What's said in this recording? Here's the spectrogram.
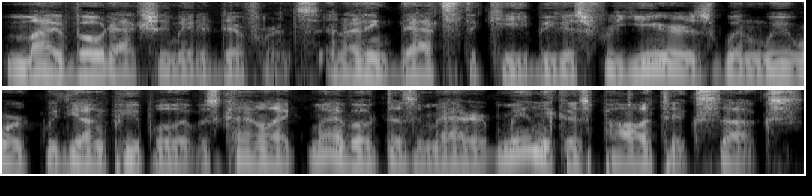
my vote actually made a difference. And I think that's the key because for years, when we worked with young people, it was kind of like, my vote doesn't matter, mainly because politics sucks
